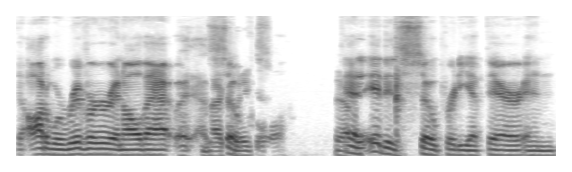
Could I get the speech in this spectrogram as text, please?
the Ottawa River and all that. That's so cool. Yeah. It is so pretty up there, and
